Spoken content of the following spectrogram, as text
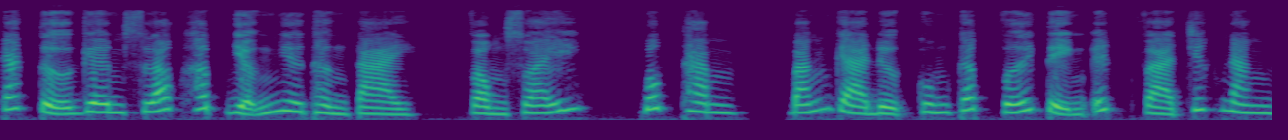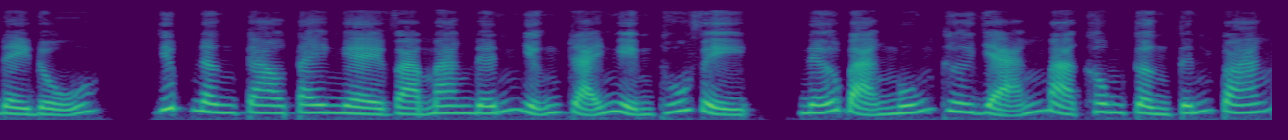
Các tựa game slot hấp dẫn như thần tài, vòng xoáy, bốc thăm, bắn gà được cung cấp với tiện ích và chức năng đầy đủ, giúp nâng cao tay nghề và mang đến những trải nghiệm thú vị. Nếu bạn muốn thư giãn mà không cần tính toán,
